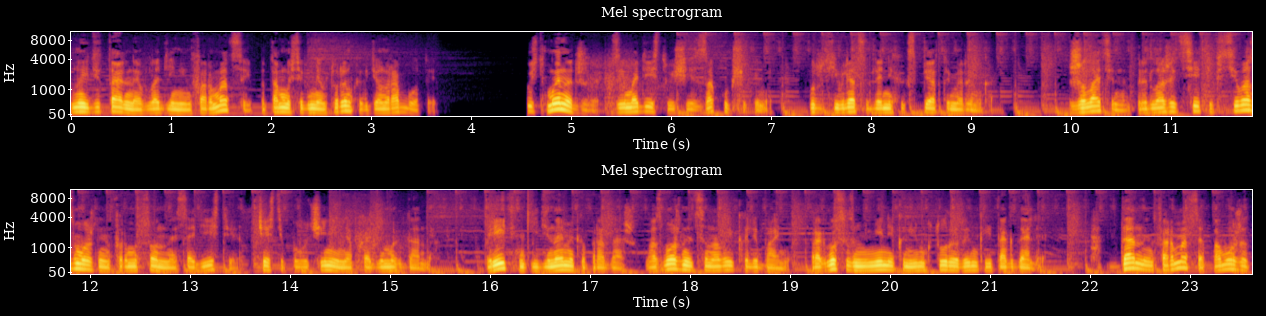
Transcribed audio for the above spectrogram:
но и детальное владение информацией по тому сегменту рынка, где он работает. Пусть менеджеры, взаимодействующие с закупщиками, будут являться для них экспертами рынка. Желательно предложить сети всевозможное информационное содействие в части получения необходимых данных. Рейтинги и динамика продаж, возможные ценовые колебания, прогноз изменения конъюнктуры рынка и так далее. Данная информация поможет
